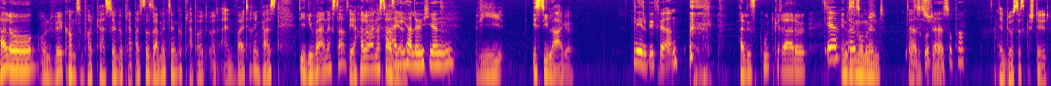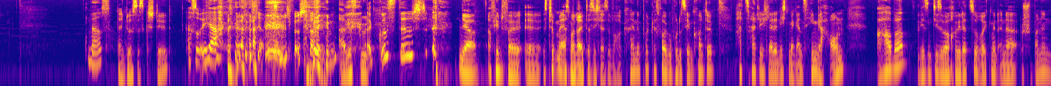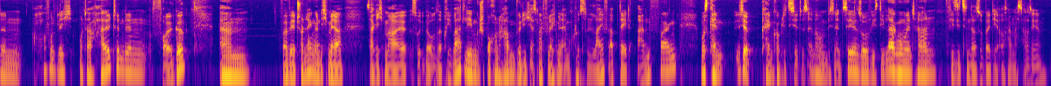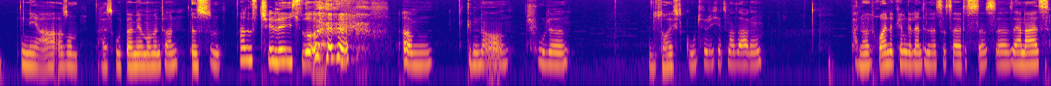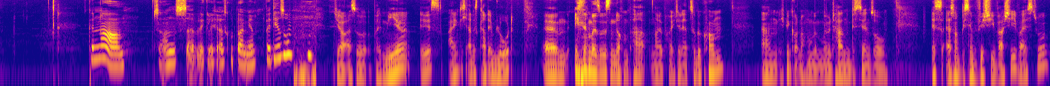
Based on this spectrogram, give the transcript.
Hallo und willkommen zum Podcast Sönke Plappert zusammen mit Sönke Plappert und einem weiteren Gast, die liebe Anastasia. Hallo Anastasia. Ali, Hallöchen. Wie ist die Lage? Nee, inwiefern? Alles gut gerade Ja, in diesem gut. Moment? Das alles ist gut, schön. alles super. Dein Durst ist gestillt. Was? Dein Durst ist gestillt? Achso, ja. ich hab dich nicht verstanden. Alles gut. Akustisch. Ja, auf jeden Fall. Äh, es tut mir erstmal leid, dass ich letzte Woche keine Podcast-Folge produzieren konnte. Hat zeitlich leider nicht mehr ganz hingehauen. Aber wir sind diese Woche wieder zurück mit einer spannenden, hoffentlich unterhaltenden Folge. Ähm, weil wir jetzt schon länger nicht mehr, sag ich mal, so über unser Privatleben gesprochen haben, würde ich erstmal vielleicht mit einem kurzen Live-Update anfangen. Muss kein, ist ja kein kompliziertes, einfach mal ein bisschen erzählen, so wie ist die Lage momentan. Wie sieht es denn da so bei dir aus, Anastasia? Ja, also alles gut bei mir momentan. Ist alles chillig so. ähm, genau. Schule läuft gut, würde ich jetzt mal sagen. Ein paar neue Freunde kennengelernt in letzter Zeit. Das ist äh, sehr nice. Genau. Sonst äh, wirklich alles gut bei mir. Bei dir so? Ja, also bei mir ist eigentlich alles gerade im Lot. Ähm, ich sag mal so, es sind noch ein paar neue Projekte dazugekommen. Ähm, ich bin gerade noch mom- momentan ein bisschen so, ist erst noch ein bisschen wischiwaschi, weißt du?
